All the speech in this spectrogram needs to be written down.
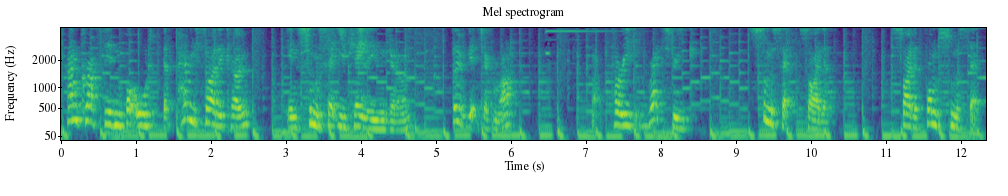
Handcrafted and bottled at Perry Cider Co. in Somerset, UK, ladies and gentlemen. Don't forget to check them out. That's Perry's Red Streak Somerset cider. Cider from Somerset,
